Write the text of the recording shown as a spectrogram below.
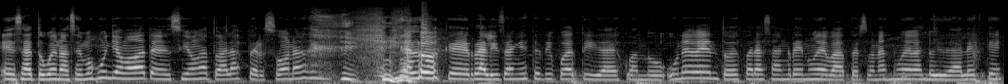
Exacto, bueno, hacemos un llamado de atención a todas las personas y a los que realizan este tipo de actividades. Cuando un evento es para sangre nueva, personas nuevas, lo ideal es que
